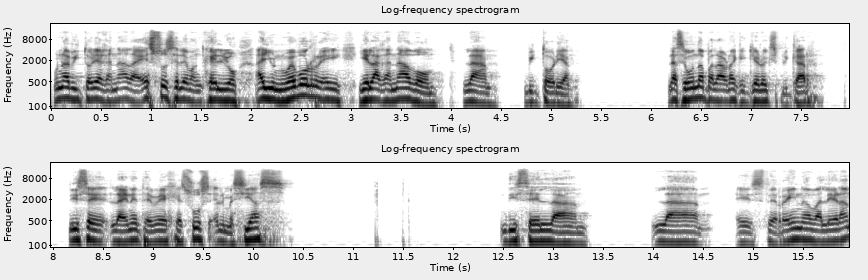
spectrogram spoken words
una victoria ganada. Eso es el Evangelio. Hay un nuevo rey y él ha ganado la victoria. La segunda palabra que quiero explicar dice la NTV Jesús el Mesías. Dice la, la este, Reina Valera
